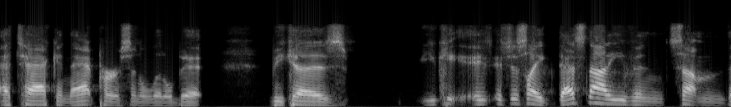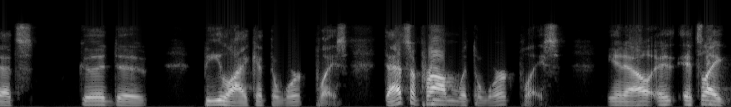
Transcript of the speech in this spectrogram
attacking that person a little bit because you can it's just like that's not even something that's good to be like at the workplace that's a problem with the workplace. You know it, it's like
